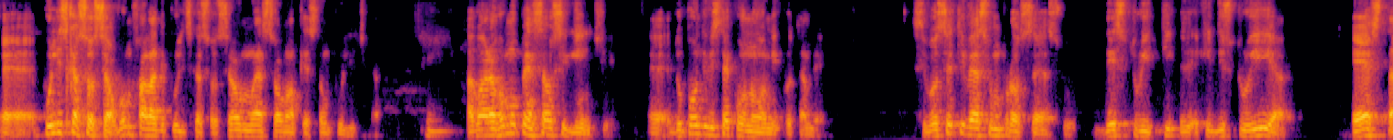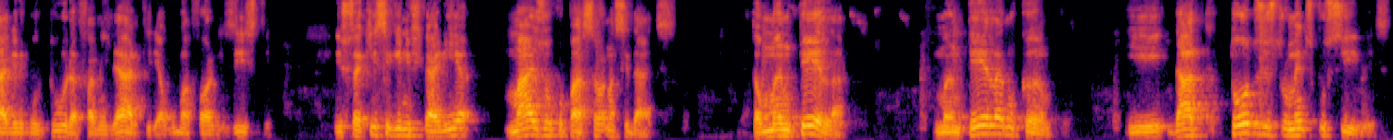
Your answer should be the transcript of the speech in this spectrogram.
é, política social. Vamos falar de política social, não é só uma questão política. Sim. Agora, vamos pensar o seguinte, é, do ponto de vista econômico também. Se você tivesse um processo que destruía esta agricultura familiar, que de alguma forma existe, isso aqui significaria mais ocupação nas cidades. Então, mantê-la, mantê-la no campo e dar todos os instrumentos possíveis,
